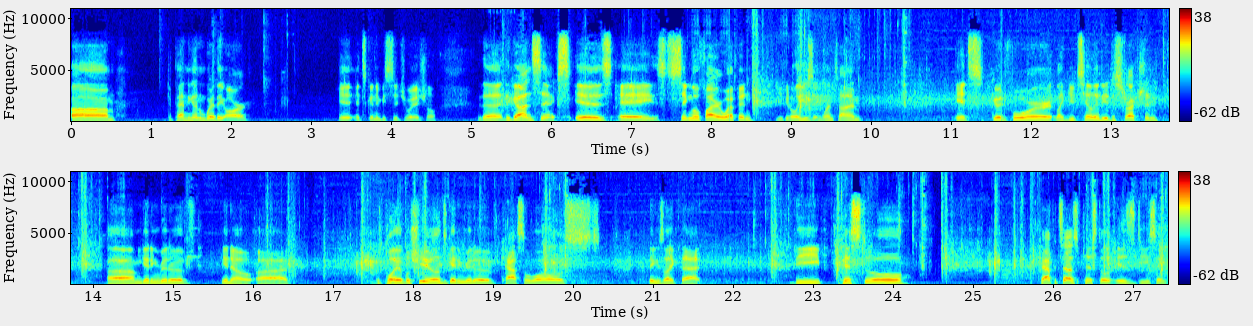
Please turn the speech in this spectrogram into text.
Um, depending on where they are, it, it's going to be situational. The the Gun Six is a single fire weapon. You can only use it one time. It's good for like utility destruction, um, getting rid of you know uh, deployable shields, getting rid of castle walls, things like that. The pistol, Capitão's pistol is decent.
